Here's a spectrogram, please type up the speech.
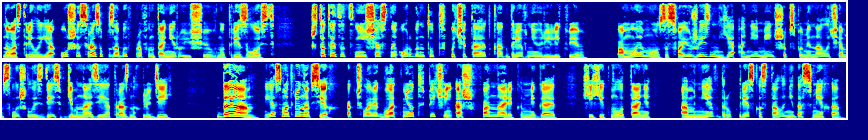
Навострила я уши, сразу позабыв про фонтанирующую внутри злость. Что-то этот несчастный орган тут почитают как древнюю реликвию. По-моему, за свою жизнь я о ней меньше вспоминала, чем слышала здесь в гимназии от разных людей. Да, я смотрю на всех, как человек глотнет, печень аж фонариком мигает, хихикнула Таня, а мне вдруг резко стало не до смеха.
